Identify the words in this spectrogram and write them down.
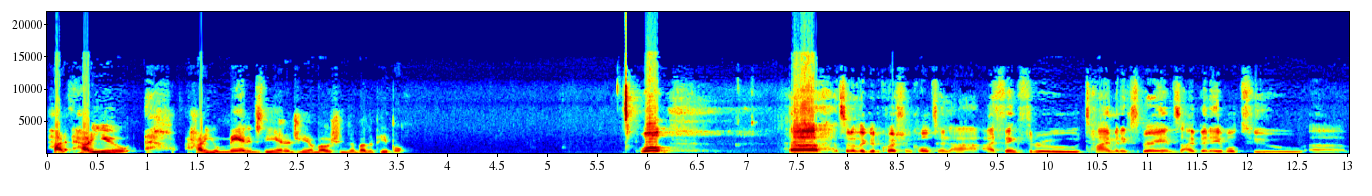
How, how do you how do you manage the energy and emotions of other people? Well, uh, that's another good question, Colton. I, I, think through time and experience, I've been able to um,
